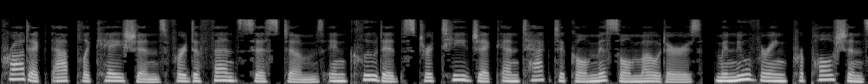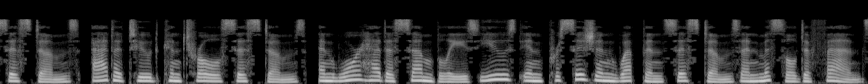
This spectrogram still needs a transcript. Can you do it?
Product applications for defense systems included strategic and tactical missile motors, maneuvering propulsion systems, attitude control systems, and warhead assemblies used in precision weapon systems and missile defense,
